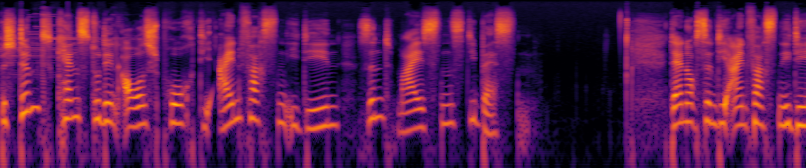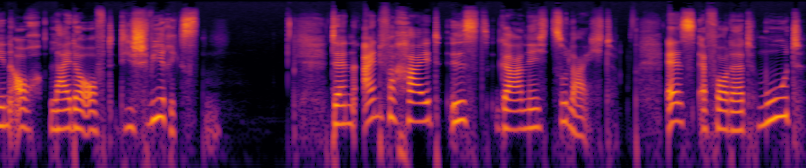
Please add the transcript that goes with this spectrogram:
Bestimmt kennst du den Ausspruch, die einfachsten Ideen sind meistens die besten. Dennoch sind die einfachsten Ideen auch leider oft die schwierigsten. Denn Einfachheit ist gar nicht so leicht. Es erfordert Mut,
